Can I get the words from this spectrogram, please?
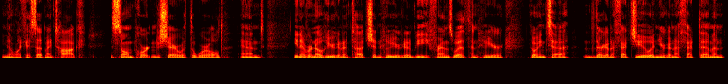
you know, like I said, my talk is so important to share with the world and you never know who you're going to touch and who you're going to be friends with and who you're going to they're going to affect you and you're going to affect them and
